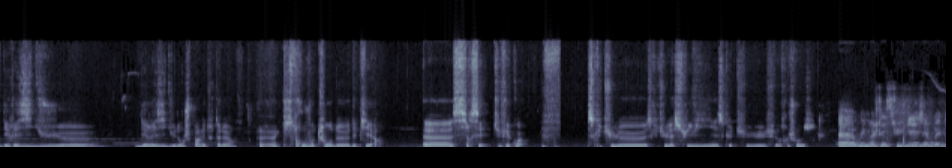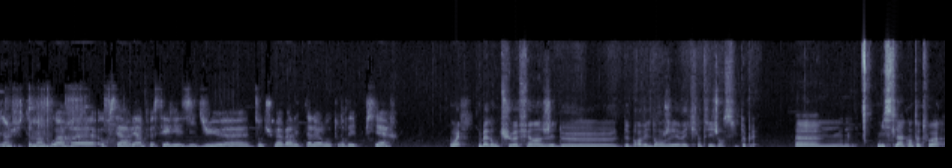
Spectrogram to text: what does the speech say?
des résidus, euh, des résidus dont je parlais tout à l'heure, euh, qui se trouvent autour de, des pierres. Euh, Circe, tu fais quoi? Est-ce que tu le, est-ce que tu l'as suivi? Est-ce que tu fais autre chose? Euh, oui, moi je l'ai suivi et j'aimerais bien justement voir, euh, observer un peu ces résidus euh, dont tu m'as parlé tout à l'heure autour des pierres. Ouais, bah donc tu vas faire un jet de, de braver le danger avec l'intelligence, s'il te plaît. Euh, Misla, quant à toi,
